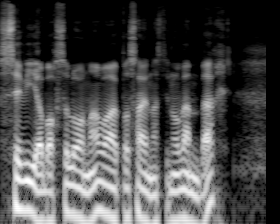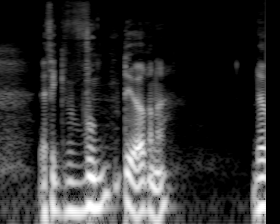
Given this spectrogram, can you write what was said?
Sevilla-Barcelona var jeg på senest i november. Jeg fikk vondt i ørene. Det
